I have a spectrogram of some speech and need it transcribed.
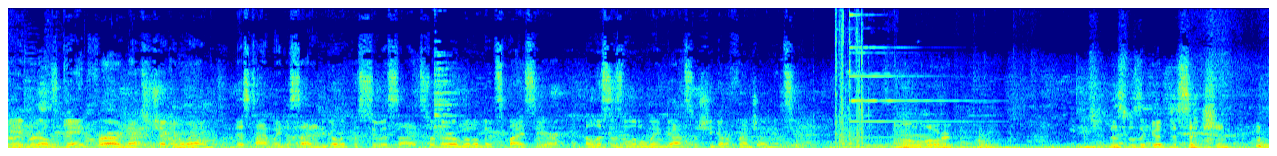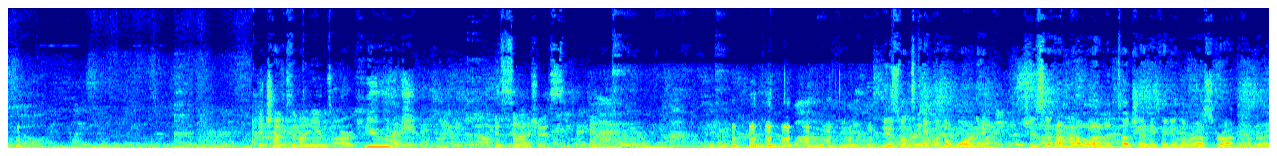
Gabriel's Gate for our next chicken wing. This time we decided to go with the suicide, so they're a little bit spicier. Alyssa's a little winged out, so she got a French onion soup. Oh lord. This was a good decision. The chunks of onions are huge. It's delicious. These ones came with a warning. She said I'm not allowed to touch anything in the restaurant after I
